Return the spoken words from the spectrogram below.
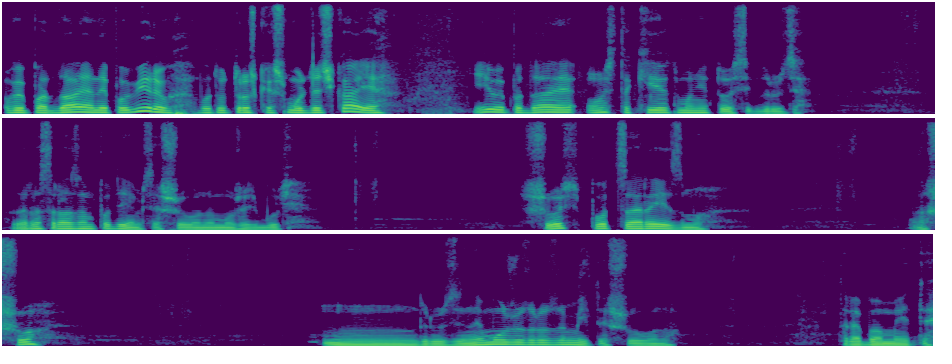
випадає, не повірив, бо тут трошки шмурдячка є. І випадає ось такий от монітосик, друзі. Зараз разом подивимося, що воно може бути. Щось по царизму. А що? Друзі, не можу зрозуміти, що воно. Треба мити.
